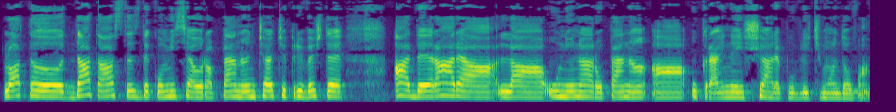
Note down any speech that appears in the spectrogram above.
luată data astăzi de Comisia Europeană în ceea ce privește aderarea la Uniunea Europeană a Ucrainei și a Republicii Moldova.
